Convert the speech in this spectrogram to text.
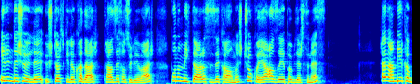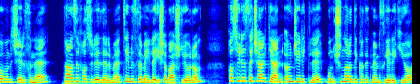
Elimde şöyle 3-4 kilo kadar taze fasulye var. Bunun miktarı size kalmış. Çok veya az da yapabilirsiniz. Hemen bir kabımın içerisine taze fasulyelerimi temizlemeyle işe başlıyorum. Fasulye seçerken öncelikle bu, şunlara dikkat etmemiz gerekiyor.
